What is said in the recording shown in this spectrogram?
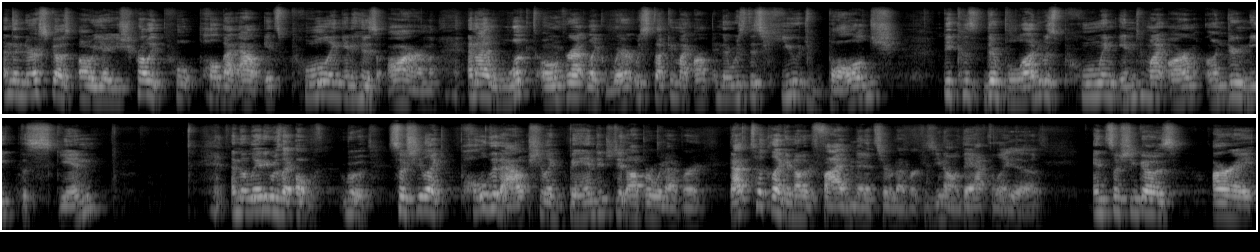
And the nurse goes, "Oh yeah, you should probably pull pull that out. It's pulling in his arm." And I looked over at like where it was stuck in my arm, and there was this huge bulge because their blood was pooling into my arm underneath the skin. And the lady was like, "Oh." So she like pulled it out. She like bandaged it up or whatever. That took like another five minutes or whatever because you know they have to like. yeah. And so she goes, "All right,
